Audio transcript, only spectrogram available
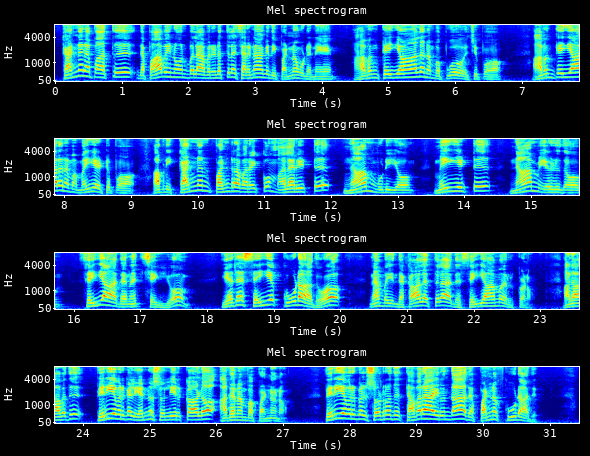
கண்ணனை பார்த்து இந்த பாவை நோன்பில் அவனிடத்தில் சரணாகதி பண்ண உடனே அவன் கையால் நம்ம பூவை வச்சுப்போம். அவன் கையால் நம்ம மையை எட்டுப்போம் அப்படி கண்ணன் பண்ணுற வரைக்கும் மலரிட்டு நாம் முடியோம். மெய்யிட்டு நாம் எழுதோம். செய்யாதன செய்யோம். எதை செய்யக்கூடாதோ நம்ம இந்த காலத்தில் அதை செய்யாமல் இருக்கணும். அதாவது பெரியவர்கள் என்ன சொல்லியிருக்காளோ அதை நம்ம பண்ணணும். பெரியவர்கள் சொல்கிறது தவறாக இருந்தால் அதை பண்ணக்கூடாது.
